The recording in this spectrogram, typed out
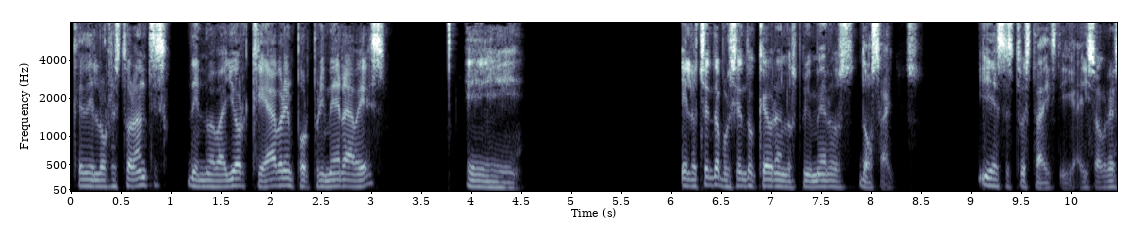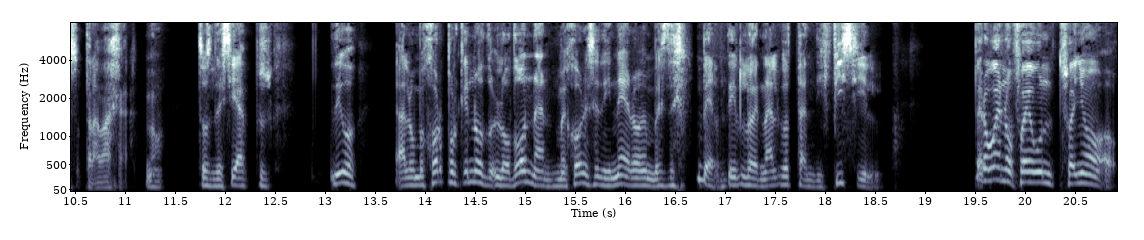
que de los restaurantes de Nueva York que abren por primera vez, el 80% quebran los primeros dos años. Y esa es tu estadística. Y sobre eso trabaja, ¿no? Entonces decía, pues, digo, a lo mejor, ¿por qué no lo donan mejor ese dinero en vez de invertirlo en algo tan difícil? Pero bueno, fue un sueño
